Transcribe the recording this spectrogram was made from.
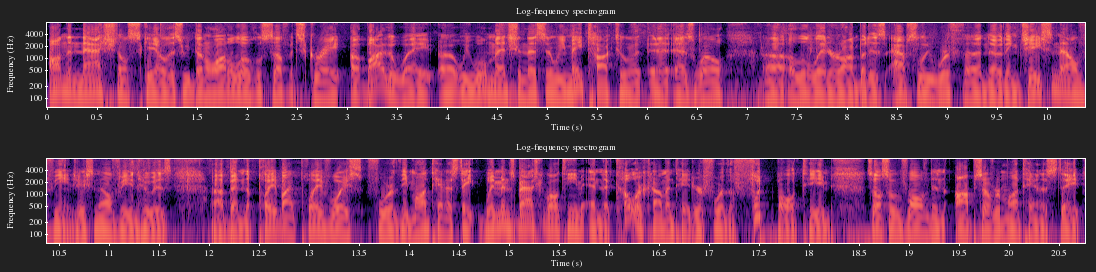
on the national scale, this we've done a lot of local stuff. It's great. Uh, by the way, uh, we will mention this, and we may talk to him uh, as well uh, a little later on. But it's absolutely worth uh, noting. Jason Alvine, Jason Alvine, who has uh, been the play-by-play voice for the Montana State women's basketball team and the color commentator for the football team, is also involved in ops over Montana State.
